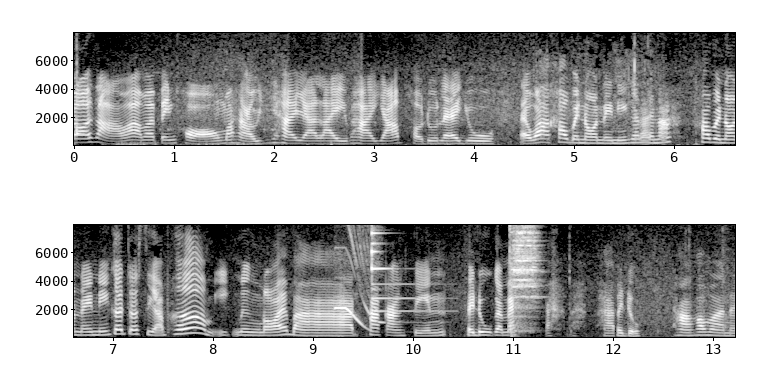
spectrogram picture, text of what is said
ยอสามอะมันเป็นของมหาวิทยาลัยพายัพเขาดูแลอยู่ แต่ว่าเข้าไปนอนในนี้ก็ได้นะ เข้าไปนอนในนี้ก็จะเสียเพิ่มอีกหนึ่งร้อยบาทค่ากางเต็นท์ไปดูกันไหมไปพาไปดู ทางเข้ามาใน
